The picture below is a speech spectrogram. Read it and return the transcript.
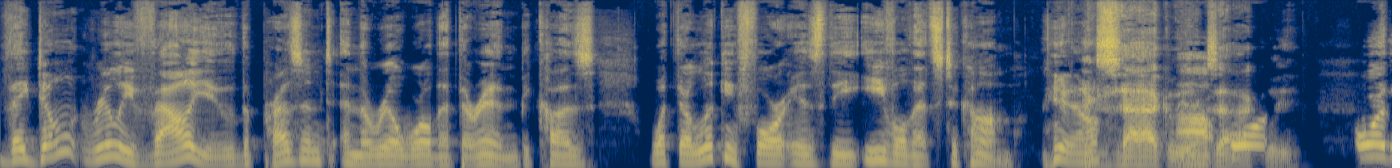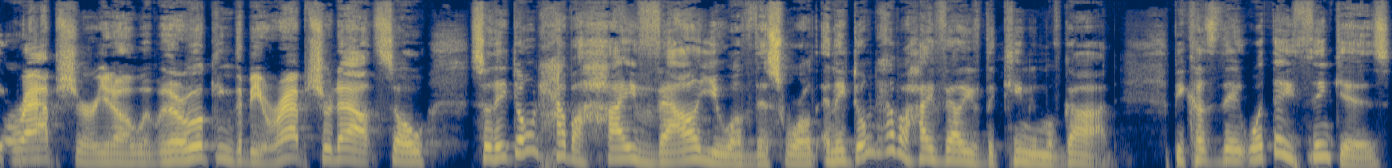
they don't really value the present and the real world that they're in because what they're looking for is the evil that's to come you know? Exactly uh, exactly. or the rapture you know they're looking to be raptured out. So so they don't have a high value of this world and they don't have a high value of the kingdom of god because they what they think is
